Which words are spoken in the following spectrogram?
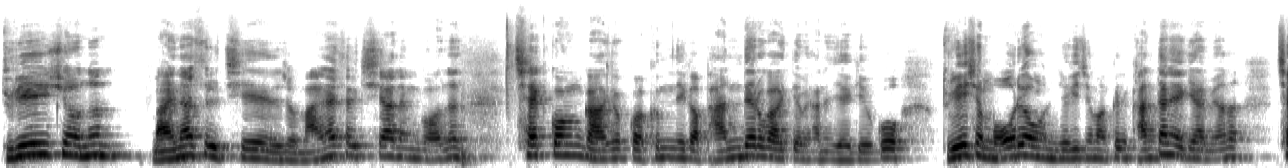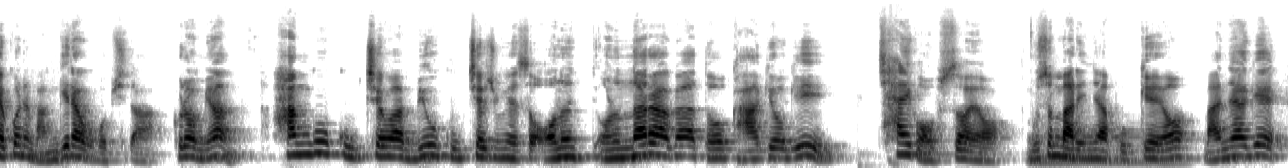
듀레이션은 마이너스를 취해야죠. 마이너스를 취하는 거는 채권 가격과 금리가 반대로 가기 때문에 하는 얘기고 듀레이션 뭐 어려운 얘기지만 그냥 간단히 얘기하면 채권의 만기라고 봅시다. 그러면 한국 국채와 미국 국채 중에서 어느 어느 나라가 더 가격이 차이가 없어요. 무슨 말이냐 볼게요. 만약에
